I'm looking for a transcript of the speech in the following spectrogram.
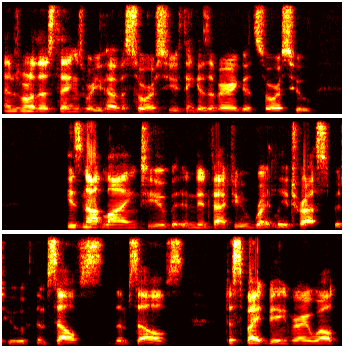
And it was one of those things where you have a source you think is a very good source who is not lying to you, but in, in fact you rightly trust, but who themselves themselves, despite being very well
